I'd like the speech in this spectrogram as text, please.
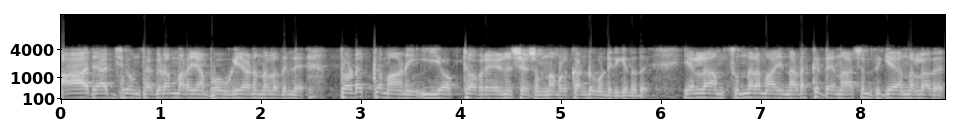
ആ രാജ്യവും തകിടം മറിയാൻ പോവുകയാണെന്നുള്ളതിന്റെ തുടക്കമാണ് ഈ ഒക്ടോബർ ഏഴിന് ശേഷം നമ്മൾ കണ്ടുകൊണ്ടിരിക്കുന്നത്. എല്ലാം സുന്ദരമായി നടക്കട്ടെ എന്ന് ആശംസിക്കുക എന്നുള്ളത്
